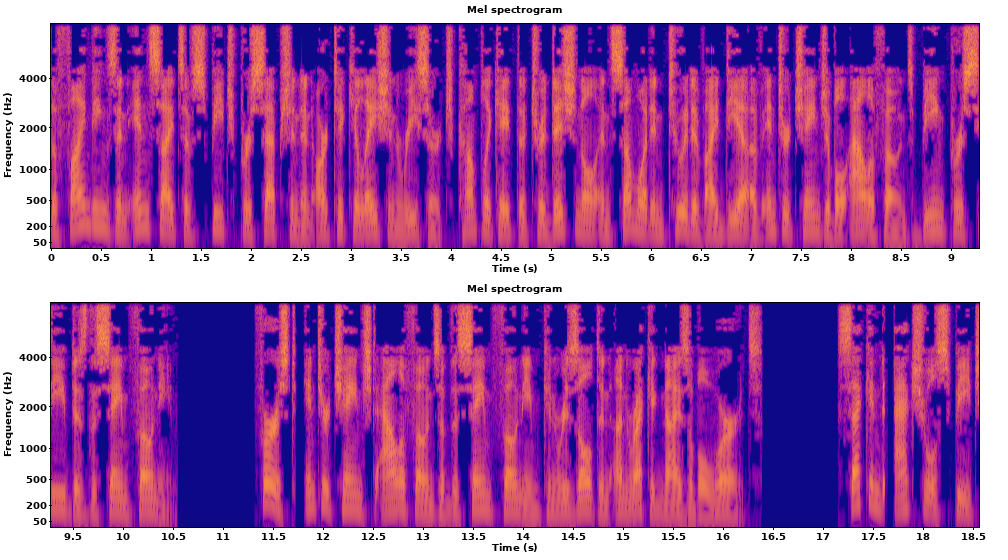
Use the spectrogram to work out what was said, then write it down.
The findings and insights of speech perception and articulation research complicate the traditional and somewhat intuitive idea of interchangeable allophones being perceived as the same phoneme. First, interchanged allophones of the same phoneme can result in unrecognizable words. Second, actual speech,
